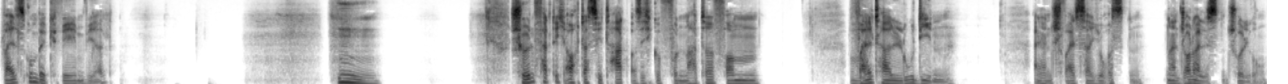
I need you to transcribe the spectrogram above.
weil es unbequem wird. Hm. Schön fand ich auch das Zitat, was ich gefunden hatte vom Walter Ludin, einen Schweizer Juristen, nein, Journalisten, Entschuldigung,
